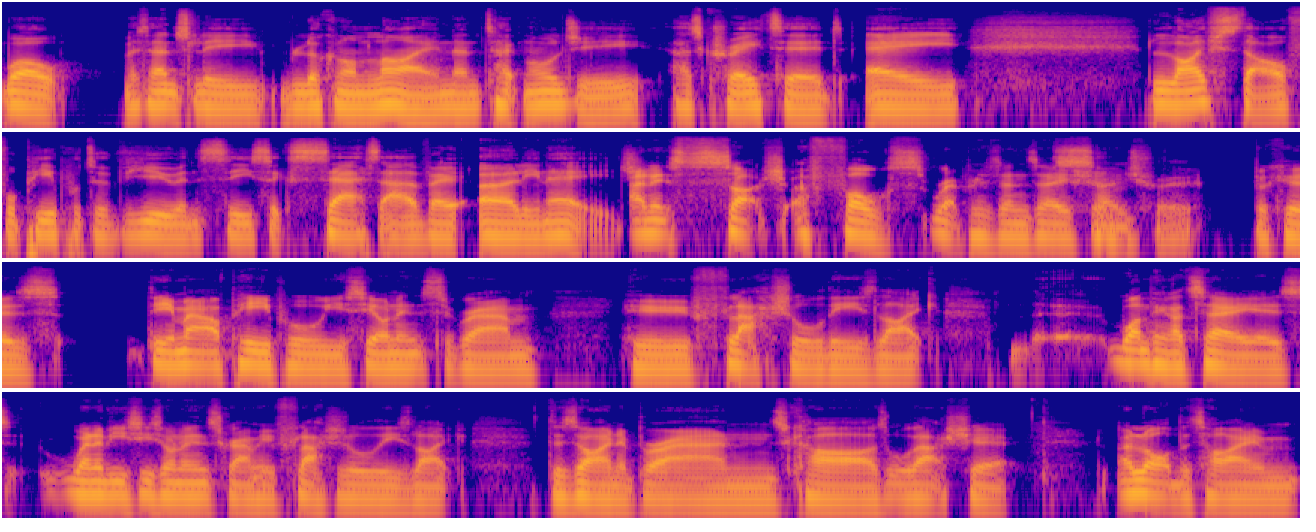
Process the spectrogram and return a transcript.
well, essentially looking online and technology has created a lifestyle for people to view and see success at a very early age. And it's such a false representation. so true. because the amount of people you see on Instagram who flash all these like one thing I'd say is whenever you see someone on Instagram who flashes all these like designer brands, cars, all that shit, a lot of the time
